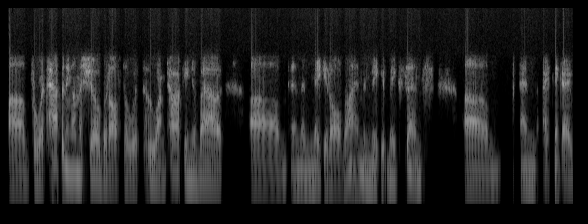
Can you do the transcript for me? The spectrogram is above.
um, for what's happening on the show, but also with who I'm talking about, um, and then make it all rhyme and make it make sense. Um, and I think I,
